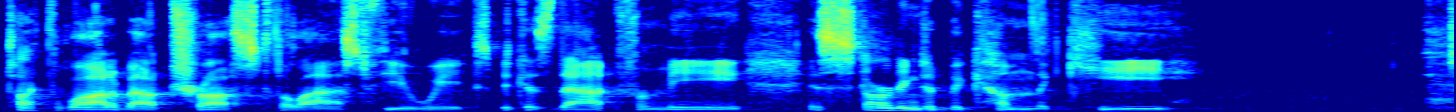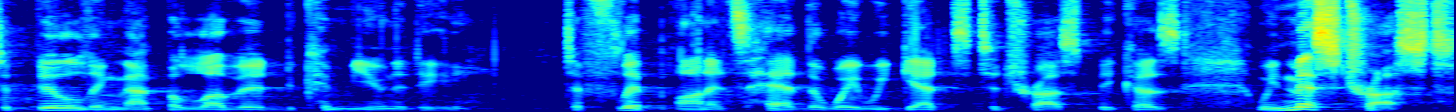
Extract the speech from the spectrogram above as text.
I've talked a lot about trust the last few weeks because that, for me, is starting to become the key to building that beloved community, to flip on its head the way we get to trust because we mistrust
